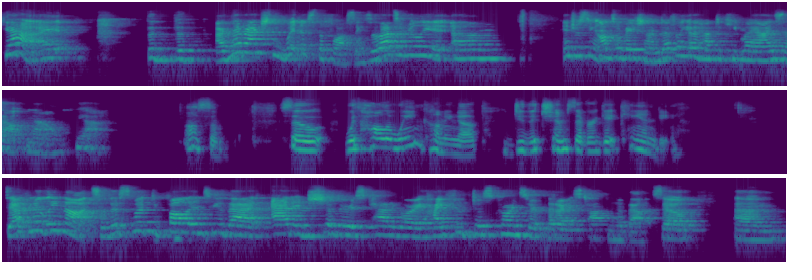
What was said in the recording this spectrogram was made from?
yeah, I, the, the, I've never actually witnessed the flossing. So that's a really um, interesting observation. I'm definitely gonna have to keep my eyes out now. Yeah. Awesome. So with Halloween coming up, do the chimps ever get candy? Definitely not. So this would fall into that added sugars category, high fructose corn syrup that I was talking about. So um,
